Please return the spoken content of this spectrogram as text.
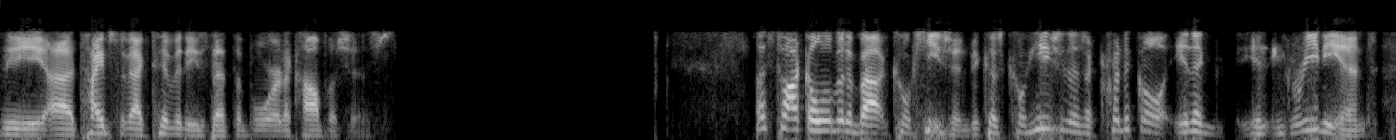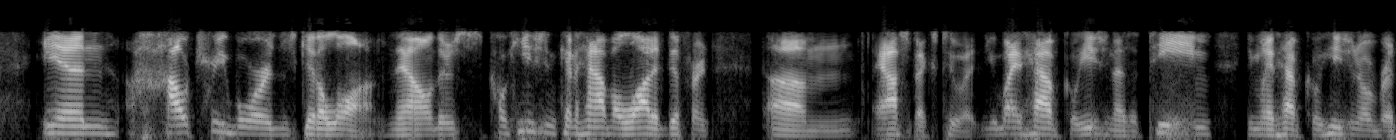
the uh, types of activities that the board accomplishes. Let's talk a little bit about cohesion because cohesion is a critical in ingredient in how tree boards get along. Now, there's cohesion can have a lot of different um, aspects to it. You might have cohesion as a team, you might have cohesion over a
